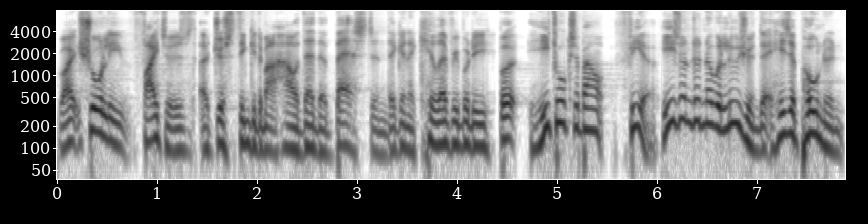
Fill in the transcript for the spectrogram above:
right? Surely fighters are just thinking about how they're the best and they're going to kill everybody. But he talks about fear. He's under no illusion that his opponent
